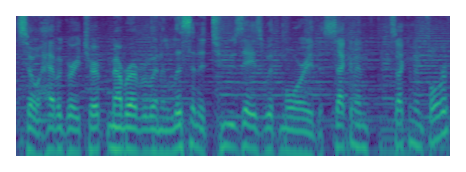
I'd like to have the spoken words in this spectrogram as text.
So have a great trip. Remember, everyone, and listen to Tuesdays with Mori, the second and second and fourth,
